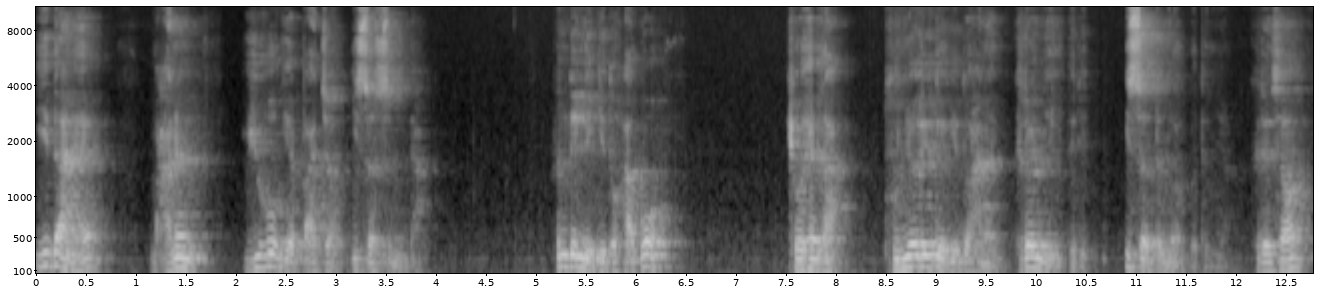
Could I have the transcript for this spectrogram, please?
이단에 많은 유혹에 빠져 있었습니다. 흔들리기도 하고 교회가 분열이 되기도 하는 그런 일들이 있었던 거거든요. 그래서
